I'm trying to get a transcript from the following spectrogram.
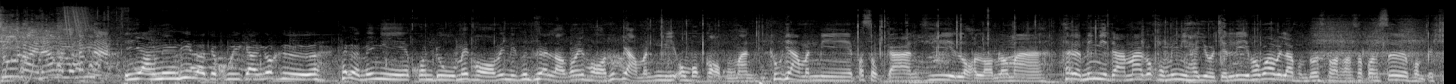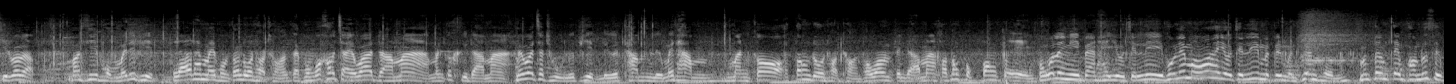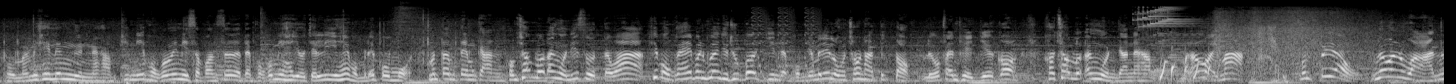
สู้หน่อยนะมันลดน้ำหนัก อีกอย่างหนึ่งที่เราจะคุยกันก็คือ ถ้าเกิดไม่มีคนดูไม่พอไม่มีเพื่อนๆเราก็ไม่พอทุกอย่างมันมีองค์ประกอบของมัน ทุกอย่างมันมีประสบการณ์ที่หล่อหลอมเรามา ถ้าเกิดไม่มีดราม่าก็คงไม่มีไฮโยเจลลี่เพราะว่าเวลาผมโดนถอดถอนสปอนเซอร์ ผมจะคิดว่าแบบบางทีผมไม่ได้ผิด แล้วทำไมผมต้องโดนถอดถอน แต่ผมก็เข้าใจว่าดราม่ามันก็คือดราม่าไม่ว่าจะถูกหรือผิดหรือทำหรือไม่ทำมันก็ต้องโดนถอดถอนเพราะว่ามันเป็นดราม่าเขาต้องปกป้องตัวเอง ผมก็เลยมีแบรนด์ไฮโยเจลลี่ผมเลยมองว่าไฮโยเจลลี่มันเป็นเหมือนเพื่อนผมมันเติมเต็มความรู้สึกผมมันไม่ใช่เรื่องเงินนะครับทีนี้ผมก็ไม่มีสปอนเซอร์แต่ผมก็มีไฮโยเจลลี่ให้ผมได้โปรโมทมันเติมเต็มกันผมชอบรสองุ่นที่สุดแต่ว่าที่ผมเคยให้เพื่อนๆยูทูบเบอร์กินแต่ผมยังไม่ได้ลงช่องทางทิกตอกหรือว่าแฟนเพจเยอะก็เขาชอบรสองุ่นกันนะครับมันอร่อยมาก มันเปรี้ยวแล้วมันหวาน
